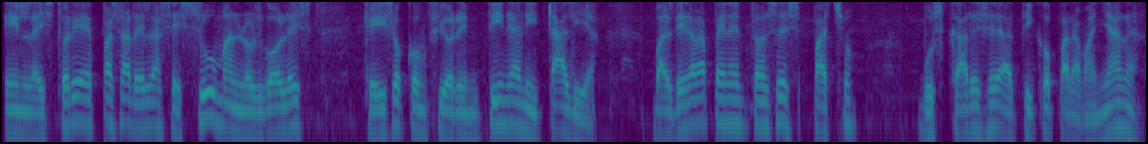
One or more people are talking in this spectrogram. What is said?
en la historia de Pasarela se suman los goles que hizo con Fiorentina en Italia. Valdría la pena entonces, Pacho, buscar ese datico para mañana,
